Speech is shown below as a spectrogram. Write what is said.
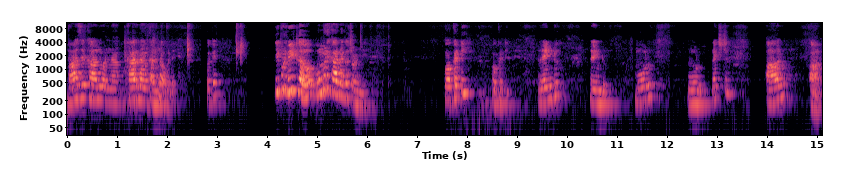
బాజకాలు అన్న కారణాంకాలు ఒకటే. ఓకే? ఇప్పుడు వీటిలో ఉమ్మడి కారణాంకాలు చూడండి. ఒకటి ఒకటి రెండు రెండు మూడు మూడు నెక్స్ట్ ఆరు ఆరు.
